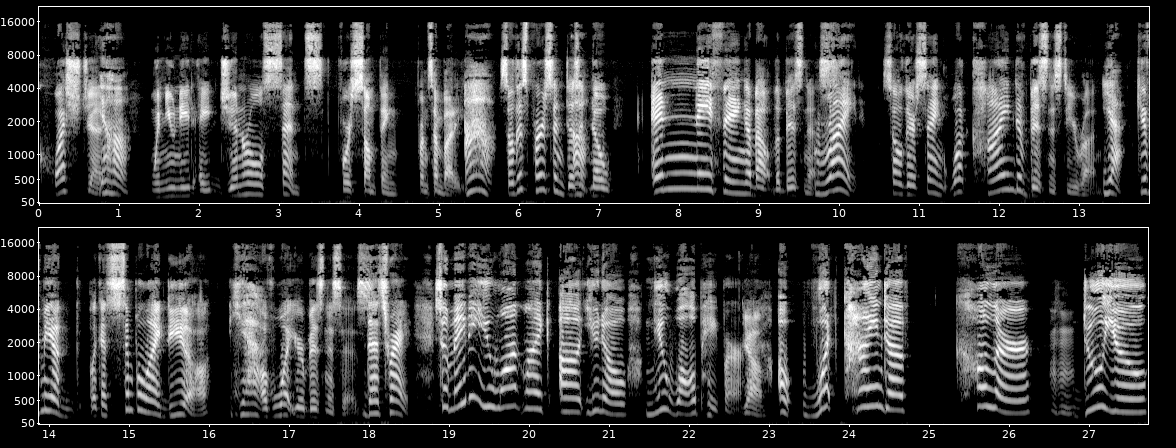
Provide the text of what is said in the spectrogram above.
question Yeah. When you need a general sense for something from somebody. Ah, So this person doesn't Ah. know anything about the business. right. So they're saying, "What kind of business do you run?" Yeah. Give me a like a simple idea Yeah. of what your business is. That's right. So maybe you want like uh you know new wallpaper. yeah. Oh, what kind of color hmm do you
